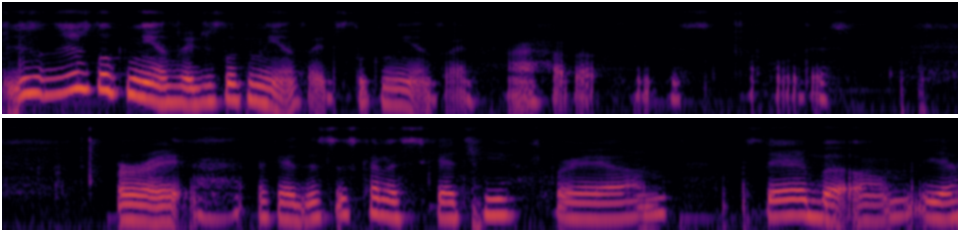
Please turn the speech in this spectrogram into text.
just, just look in the inside. Just look in the inside. Just look in the inside. Alright, how about let me just over this. Alright, okay, this is kind of sketchy I am there, but um, yeah,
